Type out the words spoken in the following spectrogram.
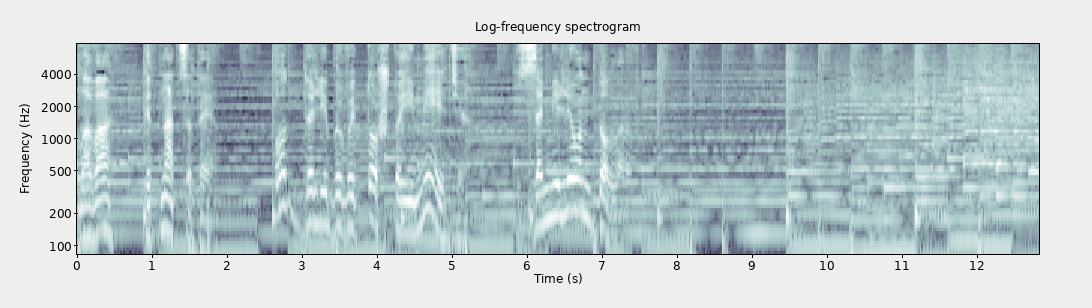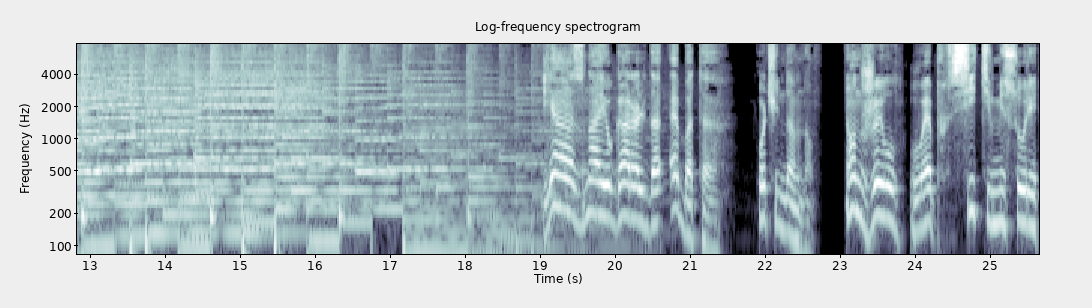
Глава 15 Отдали бы вы то, что имеете, за миллион долларов. Я знаю Гарольда Эббота очень давно. Он жил в Эб-Сити в Миссури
